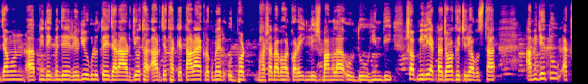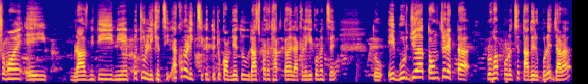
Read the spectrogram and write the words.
যেমন আপনি দেখবেন যে রেডিওগুলোতে যারা আর্য থা- আর্যে থাকে, তারা এক রকমের উদ্ভট ভাষা ব্যবহার করে। ইংলিশ, বাংলা, উর্দু, হিন্দি, সব মিলিয়ে একটা জগা অবস্থা। আমি যেহেতু একসময় এই রাজনীতি নিয়ে প্রচুর লিখেছি, এখনও লিখছি, কিন্তু একটু কম, যেহেতু রাজপথে থাকতে হয়, লেখালেখি কমেছে। তো এই বুর্জুয়া তন্ত্রের একটা প্রভাব পড়েছে তাদের উপরে, যারা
